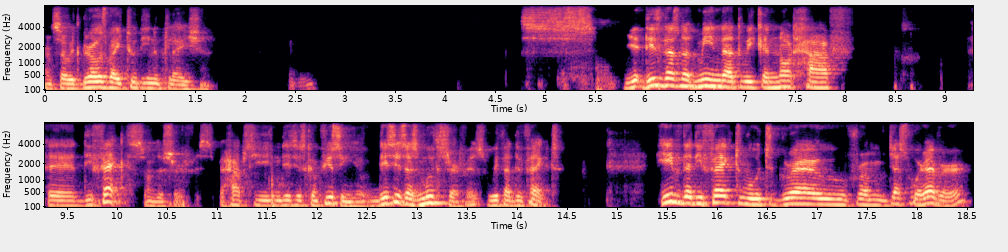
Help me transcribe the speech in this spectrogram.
And so it grows by 2D nucleation. Mm -hmm. This does not mean that we cannot have uh, defects on the surface. Perhaps you, this is confusing you. This is a smooth surface with a defect. If the defect would grow from just wherever,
